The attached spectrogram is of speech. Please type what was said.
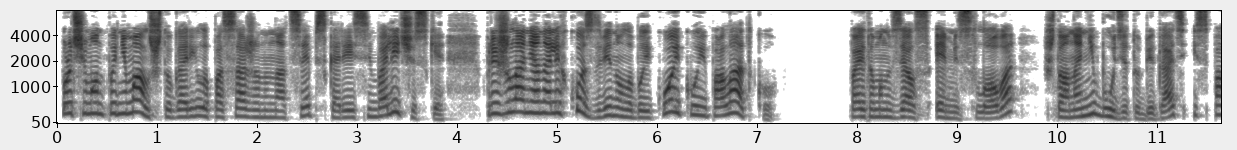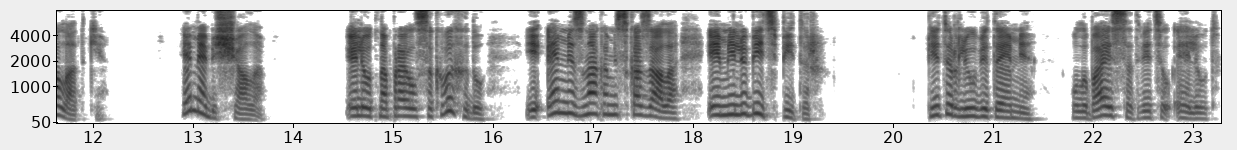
Впрочем, он понимал, что горилла посажена на цепь скорее символически. При желании она легко сдвинула бы и койку, и палатку. Поэтому он взял с Эми слово, что она не будет убегать из палатки. Эми обещала. Эллиот направился к выходу, и Эмми знаками сказала «Эми любить Питер». «Питер любит Эми», — улыбаясь, ответил Эллиот.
